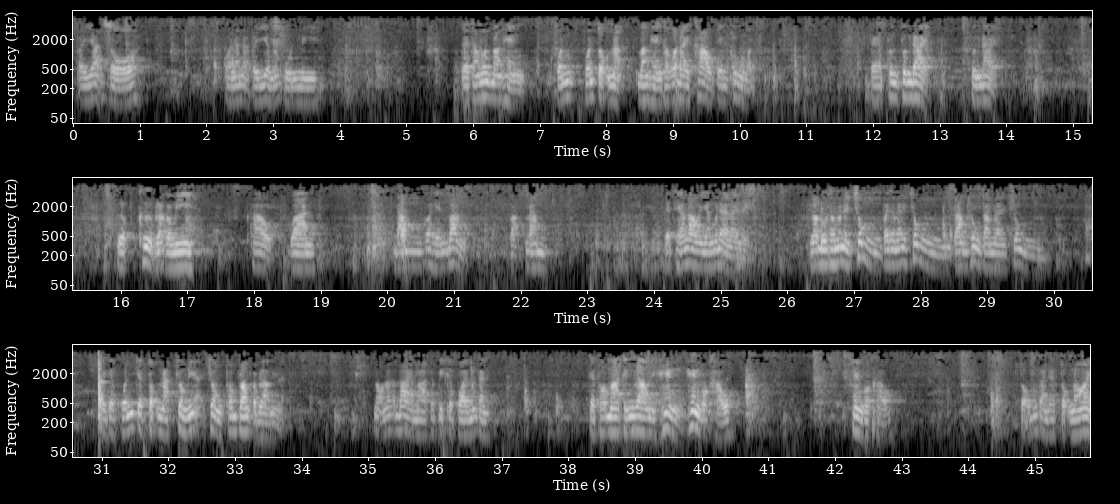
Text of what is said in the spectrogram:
ไปยะโสวันนั้นไปเยี่ยมหลวงปู่มี แต่ทางนู้นบางแห่งฝนฝนตกหนัก บางแห่งเขาก็ได้ข้าวเต็มทุ่งหมด แต่เพิ่งเพิ่งได้ เพิ่งได้ เกือบคืบแล้วก็มีข้าววานดำก็เห็นบ้าง ปักดำแต่แถวเรายังไม่ได้อะไรเลย เราดูทางนั้นเนี่ยชุ่ม ไปตรงนั้นชุ่มตามทุ่งตามอะไรชุ่มแต่จะฝนจะตกหนักช่วงนี้ช่วงพร้อม ๆ กับเรานี่แหละนอกนั้นก็ได้มากระปิดกระปล่อยเหมือนกัน แต่พอมาถึงเราเนี่ยแห้งแห้งกว่าเขา แห้งกว่าเขา ตกเหมือนกันแต่ตกน้อย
